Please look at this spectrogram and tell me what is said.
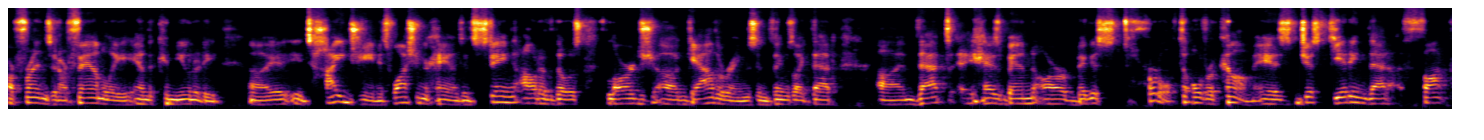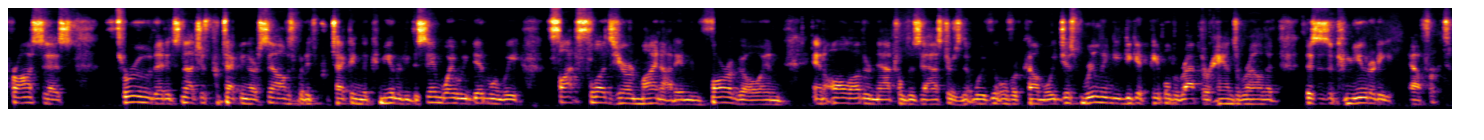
our friends and our family and the community. Uh, it, it's hygiene, it's washing your hands, it's staying out of those large uh, gatherings and things like that. Uh, that has been our biggest hurdle to overcome is just getting that thought process through that it's not just protecting ourselves, but it's protecting the community the same way we did when we fought floods here in Minot, in Fargo, and, and all other natural disasters that we've overcome. We just really need to get people to wrap their hands around that this is a community effort.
